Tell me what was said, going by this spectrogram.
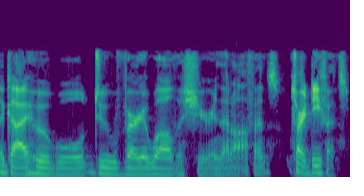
a guy who will do very well this year in that offense. Sorry, defense.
